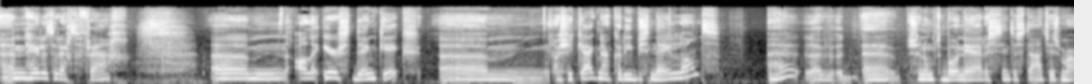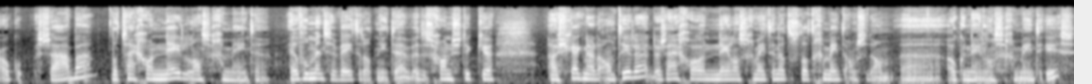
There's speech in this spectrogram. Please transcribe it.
een hele terechte vraag. Um, allereerst denk ik, um, als je kijkt naar Caribisch Nederland. Uh, uh, ze noemt Bonaire, Sint Eustatius, maar ook Saba. Dat zijn gewoon Nederlandse gemeenten. Heel veel mensen weten dat niet. Het is gewoon een stukje. Als je kijkt naar de Antillen, er zijn gewoon Nederlandse gemeenten. Net als dat gemeente Amsterdam uh, ook een Nederlandse gemeente is.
